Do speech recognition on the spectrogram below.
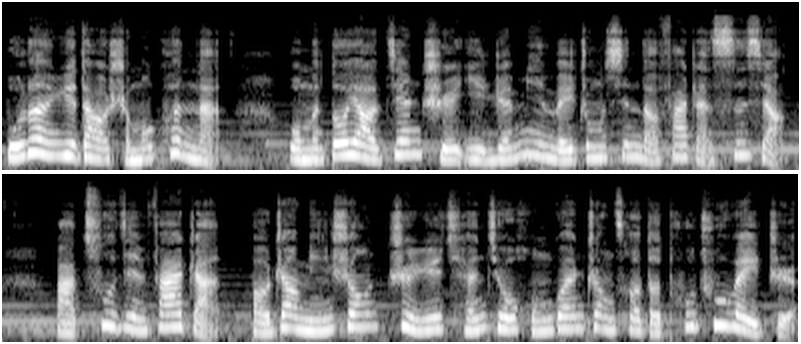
不论遇到什么困难，我们都要坚持以人民为中心的发展思想，把促进发展、保障民生置于全球宏观政策的突出位置，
